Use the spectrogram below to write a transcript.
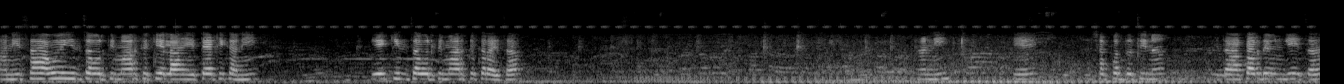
आणि सहा इंचावरती मार्क केला आहे त्या ठिकाणी एक इंचावरती मार्क करायचा. आणि हे अशा पद्धतीनं इथं आकार देऊन घ्यायचा.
